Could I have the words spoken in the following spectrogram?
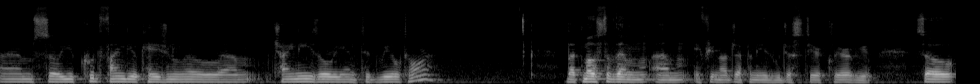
Um, so you could find the occasional um, Chinese-oriented realtor, but most of them, um, if you're not Japanese, would just steer clear of you. So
